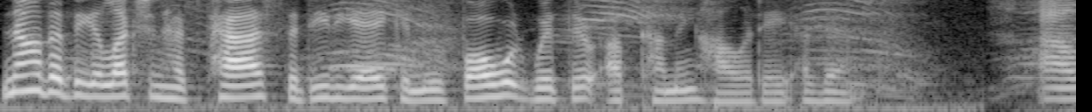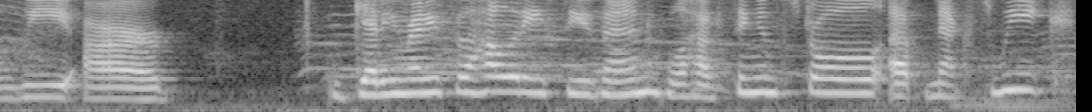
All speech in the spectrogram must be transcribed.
Now that the election has passed, the DDA can move forward with their upcoming holiday events. Uh, we are getting ready for the holiday season. We'll have Sing and Stroll up next week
